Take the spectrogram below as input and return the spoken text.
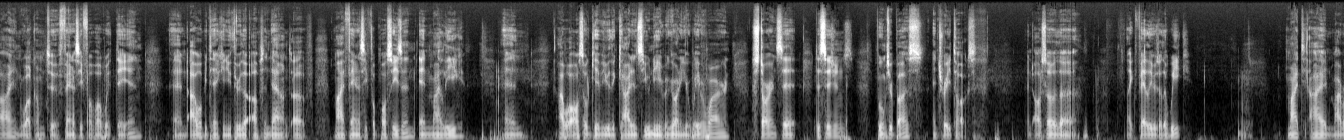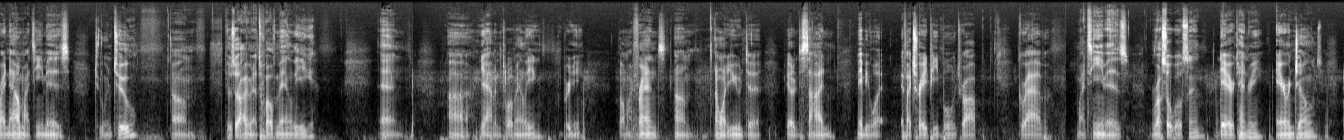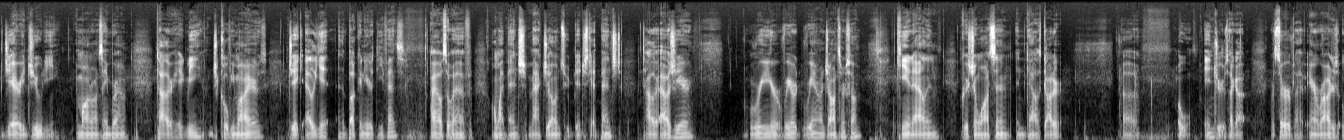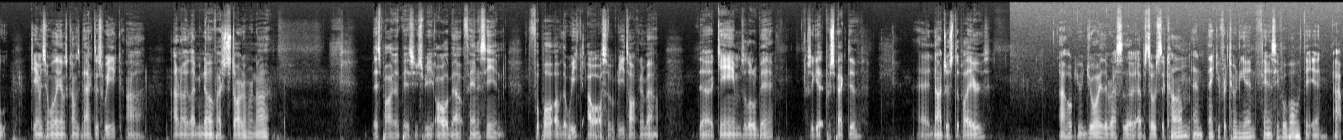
Hi, and welcome to Fantasy Football with Dayton. And I will be taking you through the ups and downs of my fantasy football season in my league. And I will also give you the guidance you need regarding your waiver wire, start and sit decisions, booms or busts, and trade talks. And also the like failures of the week. My t- I my right now my team is two and two. Um, there's a, I'm in a 12 man league, and uh, yeah, I'm in a 12 man league. Pretty with all my friends. Um, I want you to be able to decide maybe what if I trade people, drop, grab. My team is Russell Wilson, Derrick Henry, Aaron Jones, Jerry Jeudy, Amon St. Brown, Tyler Higbee, Jakobi Meyers, Jake Elliott, and the Buccaneers defense. I also have on my bench Mac Jones, who did just get benched, Tyler Allgeier, Rear Rear Rihanna Johnson or something, Keenan Allen, Christian Watson, and Dallas Goedert. Uh, oh, injuries I got reserved. I have Aaron Rodgers. Oh, Jameson Williams comes back this week. Uh, I don't know. Let me know if I should start him or not. This podcast basically just be all about fantasy and football of the week. I will also be talking about the games a little bit to get perspective and not just the players. I hope you enjoy the rest of the episodes to come, and thank you for tuning in. Fantasy Football with Dayton. Out.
